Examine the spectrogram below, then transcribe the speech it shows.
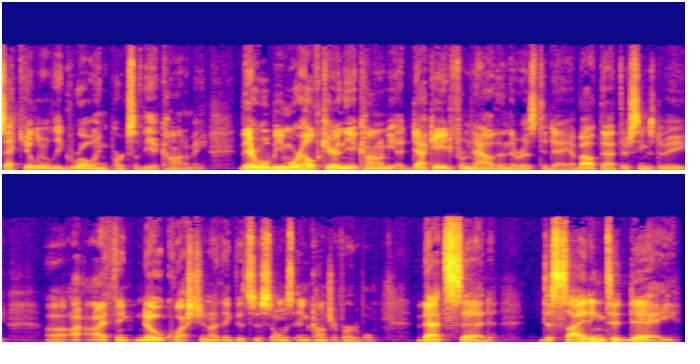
secularly growing parts of the economy. There will be more healthcare in the economy a decade from now than there is today. About that, there seems to be, uh, I, I think, no question. I think it's just almost incontrovertible. That said, deciding today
